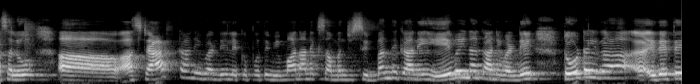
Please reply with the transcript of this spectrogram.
అసలు ఆ, స్టాఫ్ కానివ్వండి లేకపోతే విమానానికి సంబంధించిన సిబ్బంది కానీ ఏవైనా కానివ్వండి టోటల్గా ఏదైతే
